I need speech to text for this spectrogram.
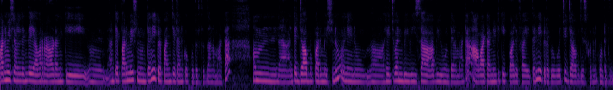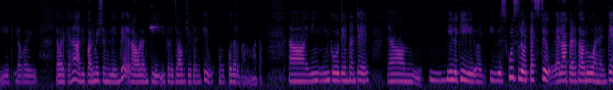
పర్మిషన్ లేదే ఎవరు రావడానికి అంటే పర్మిషన్ ఉంటేనే ఇక్కడ పనిచేయడానికి కుదురుతుంది అనమాట అంటే జాబ్ పర్మిషన్ నేను హెచ్ వన్ బి వీసా అవి ఉంటాయి అనమాట వాటన్నిటికీ క్వాలిఫై అయితేనే ఇక్కడికి వచ్చి జాబ్ చేసుకోవడానికి ఉంటుంది. ఎవరి ఎవరికైనా అది పర్మిషన్ లేదే రావడానికి ఇక్కడ జాబ్ చేయడానికి కుదరదు అనమాట ఇంకొకటి ఏంటంటే వీళ్ళకి ఈ స్కూల్స్లో టెస్ట్ ఎలా పెడతారు అని అంటే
